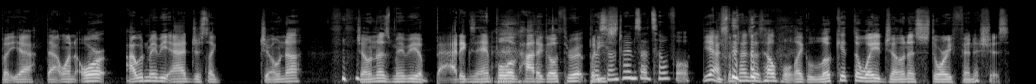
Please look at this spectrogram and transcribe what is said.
but yeah, that one. Or I would maybe add just like Jonah. Jonah's maybe a bad example of how to go through it, but But sometimes that's helpful. yeah, sometimes that's helpful. Like, look at the way Jonah's story finishes.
